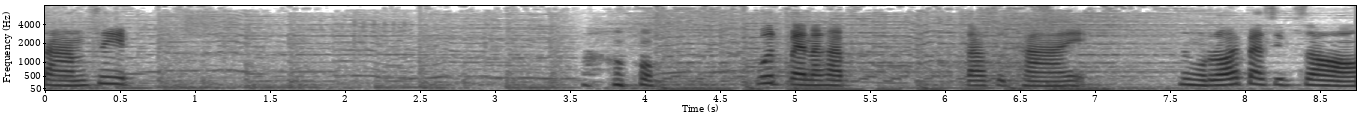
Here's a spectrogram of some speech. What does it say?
สามสิบวืดไปนะครับ ตาสุดท้ายหนึ่งร้อยแปดสิบสอง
